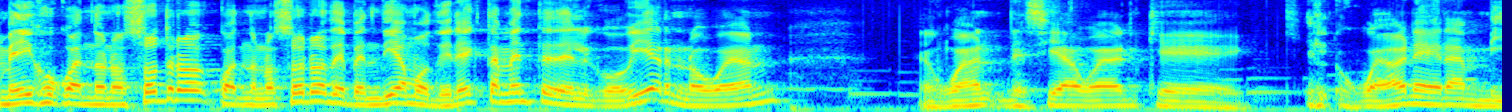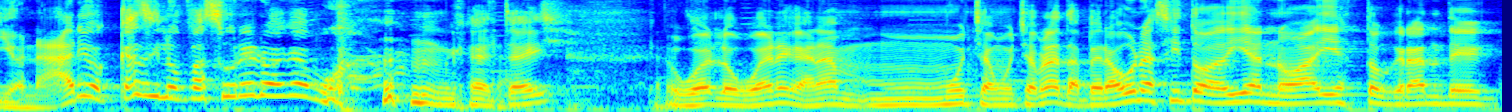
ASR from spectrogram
me dijo cuando nosotros, cuando nosotros dependíamos directamente del gobierno, weón. El weón decía, weón, que que los weones eran millonarios, casi los basureros acá, weón. ¿Cachai? Los weones- Los weones ganan mucha, mucha plata. Pero aún así todavía no hay estos grandes,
